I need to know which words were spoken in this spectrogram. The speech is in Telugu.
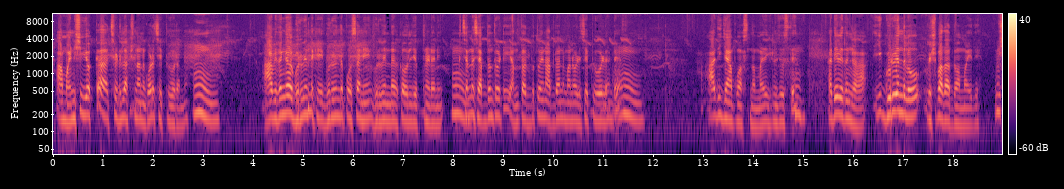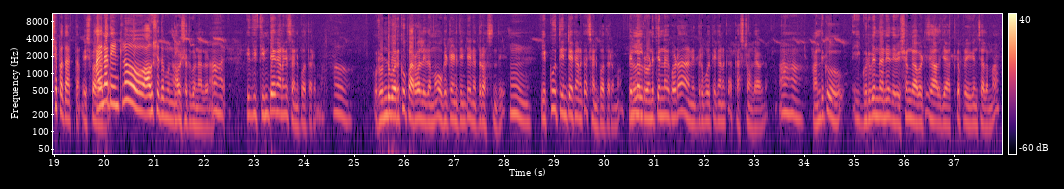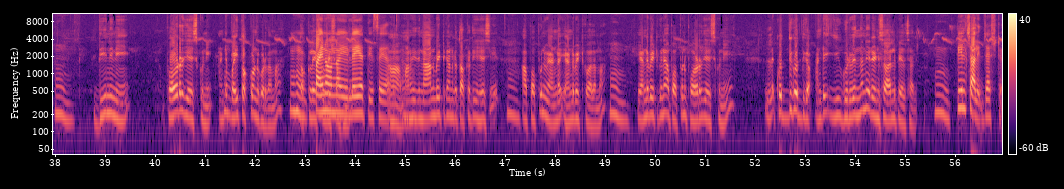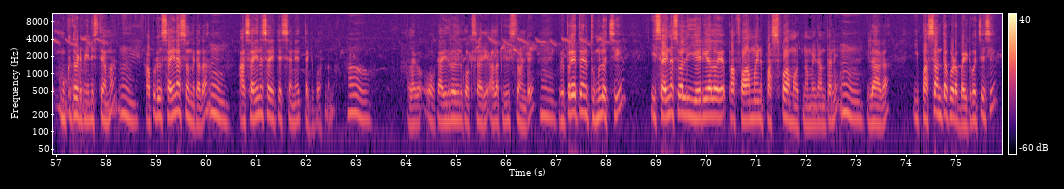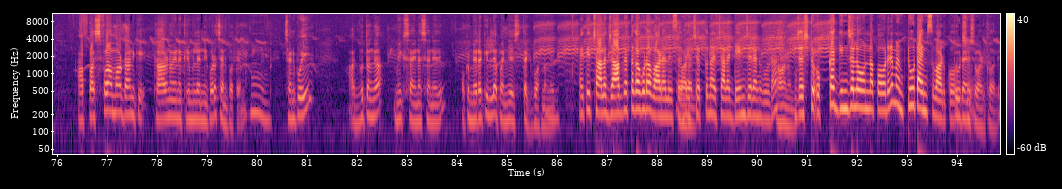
ఆ మనిషి యొక్క చెడు లక్షణాన్ని కూడా చెప్పేవారమ్మ మ్మ్. ఆ విధంగా గురువిందకి గురువింద పోసని గురువింద కౌరులు చెప్తున్నాడని చిన్న శబ్దంతో ఎంత అద్భుతమైన అర్థాన్ని మన వాళ్ళు చెప్పేవాళ్ళు అంటే. అది జ్ఞాపకం వస్తుందమ్మా ఇట్లా చూస్తే అదేవిధంగా ఈ గురువిందలో విష పదార్థం అమ్మా ఇది విష పదార్థం విష పదార్థం. అయినా దీంట్లో ఔషధం ఉంది ఔషధ గుణాలు. ఇది తింటే కనుక చనిపోతారమ్మా. రెండు వరకు పర్వాలేదమ్మా. ఒకటి రెండు తింటే నిద్ర వస్తుంది. ఎక్కువ తింటే కనుక చనిపోతారమ్మా. పిల్లలు రెండు తిన్నా కూడా నిద్రపోతే కనుక కష్టం లేవడం. అందుకు ఈ గురువింద అనేది విషయం కాబట్టి చాలా జాగ్రత్తగా ప్రయోగించాలమ్మా. మ్మ్. దీనిని పౌడర్ చేసుకుని అంటే పై తొక్క ఉండకూడదమ్మా. మనం ఇది నానబెట్టి కనుక తొక్క తీసేసి ఆ పప్పును ఎండ ఎండబెట్టుకోవాలమ్మా. మ్మ్. ఎండబెట్టుకుని ఆ పప్పును పౌడర్ చేసుకుని కొద్ది కొద్దిగా అంటే ఈ గురువిందని రెండు సార్లు పీల్చాలి. పీల్చాలి జస్ట్ ముక్కుతోటి పీలిస్తే అమ్మా మ్మ్. అప్పుడు సైనస్ ఉంది కదా. ఆ సైనసైటిస్ అనేది తగ్గిపోతుందమ్మా. అలాగే ఒక ఐదు రోజులకు ఒకసారి అలా పీలుస్తూ ఉంటే. విపరీతమైన తుమ్ములు వచ్చి ఈ సైనస్ వల్ల ఈ ఏరియాలో ఫామ్ అయిన పస్ ఫామ్ అవుతుందమ్మా ఇదంతాని మ్మ్. ఇలాగా ఈ పస్ అంతా కూడా బయటకు వచ్చేసి ఆ పస్ ఫామ్ అవడానికి కారణమైన క్రిములన్నీ కూడా చనిపోతాయమ్మా మ్మ్. చనిపోయి అద్భుతంగా మీకు సైనస్ అనేది ఒక మిరకిల్లే పనిచేసి తగ్గిపోతుంది అయితే చాలా జాగ్రత్తగా కూడా వాడాలి సార్. మీరు చెప్తున్నారు చాలా డేంజర్ అని కూడా. జస్ట్ ఒక్క గింజలో ఉన్న పౌడర్ మనం టూ టైమ్స్ టూ వాడుకోవచ్చు టైమ్స్ వాడుకోవాలి.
